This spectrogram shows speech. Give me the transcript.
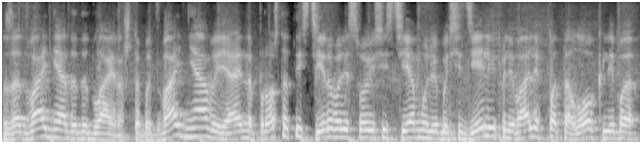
за два дня до дедлайна, чтобы два дня вы реально просто тестировали свою систему, либо сидели и плевали в потолок, либо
